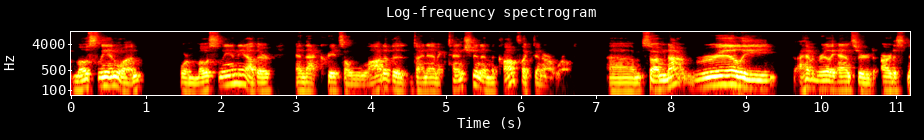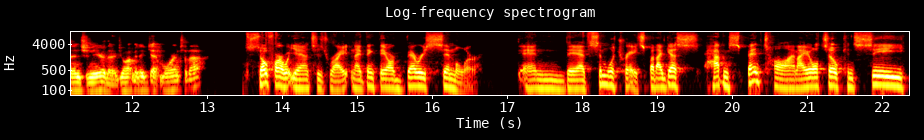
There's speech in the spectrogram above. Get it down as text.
mostly in one or mostly in the other. And that creates a lot of the dynamic tension and the conflict in our world. Um, so I'm not really, I haven't really answered artist and engineer there. Do you want me to get more into that? So far, what you answered is right. And I think they are very similar and they have similar traits. But I guess having spent time, I also can see,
